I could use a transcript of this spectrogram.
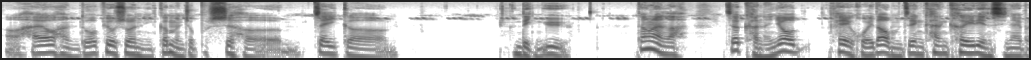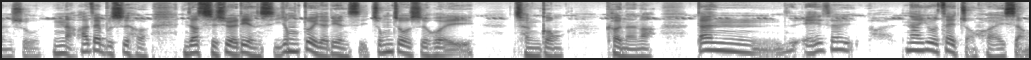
啊，还有很多，譬如说你根本就不适合这个领域。当然了，这可能又可以回到我们之前看刻意练习那本书，你哪怕再不适合，你只要持续的练习，用对的练习，终究是会成功，可能了。但诶，在那又再转回来想，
